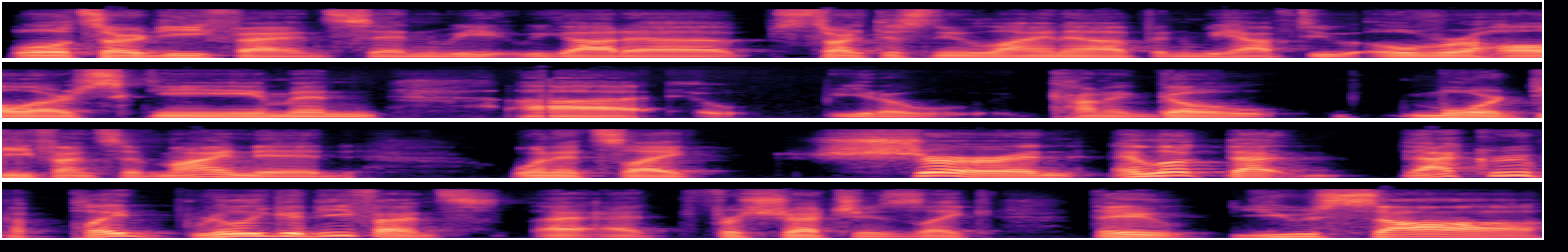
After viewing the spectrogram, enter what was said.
well, it's our defense, and we we got to start this new lineup, and we have to overhaul our scheme, and uh, you know, kind of go more defensive minded. When it's like, sure, and and look that that group played really good defense at, at, for stretches. Like they, you saw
